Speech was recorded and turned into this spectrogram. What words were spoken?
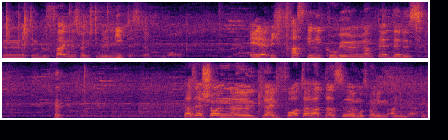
mit dem Blue Falcon. Das ist wirklich die beliebteste. Wow. Ey, der hat mich fast gegen die Kugel gerammt, der Dennis. Dass er schon äh, einen kleinen Vorteil hat, das äh, muss man ihm anbemerken.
